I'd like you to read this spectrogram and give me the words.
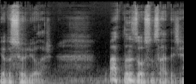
ya da söylüyorlar. Aklınızda olsun sadece.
